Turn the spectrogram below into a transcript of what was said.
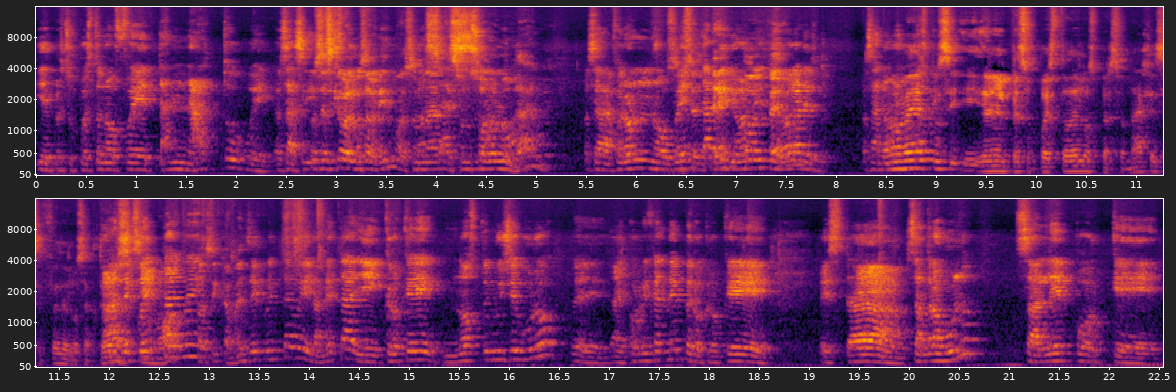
Y el presupuesto no fue tan alto, güey. O sea, sí. Pues es que volvemos a lo mismo, es, No una, seas es un solo lugar, güey. O sea, fueron Pues es 90 el tren, todo millones de dólares, güey. O sea, No no mames, pues sí, y en el presupuesto de los personajes, se fue de los actores. de Sí, cuenta, güey. Básicamente. de cuenta, güey, la neta. Y creo que, no estoy muy seguro, eh, ahí corríjanme, pero creo que esta Sandra Bullock sale porque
